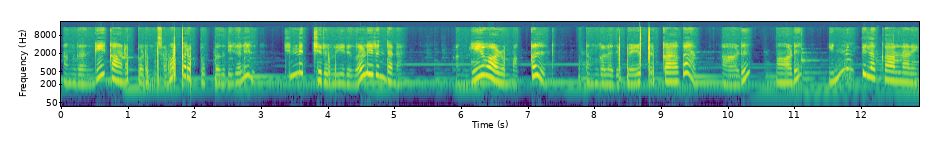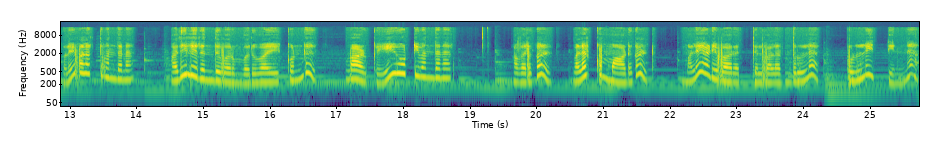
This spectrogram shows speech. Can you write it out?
அங்கங்கே காணப்படும் சமப்பரப்பு பகுதிகளில் சின்ன சிறு வீடுகள் இருந்தன. அங்கே வாழும் மக்கள் தங்களது பிழைப்பிற்காக ஆடு மாடு இன்னும் பிற கால்நடைகளை வளர்த்து வந்தன. அதிலிருந்து வரும் வருவாயைக் கொண்டு வாழ்க்கையை ஓட்டி வந்தனர். அவர்கள் வளர்க்கும் மாடுகள் மலை அடிவாரத்தில் வளர்ந்துள்ள புல்லை தின்ன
